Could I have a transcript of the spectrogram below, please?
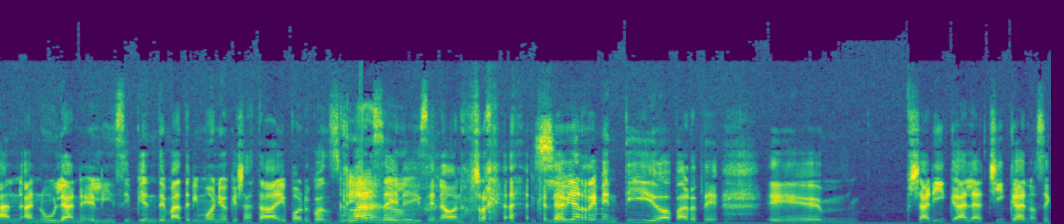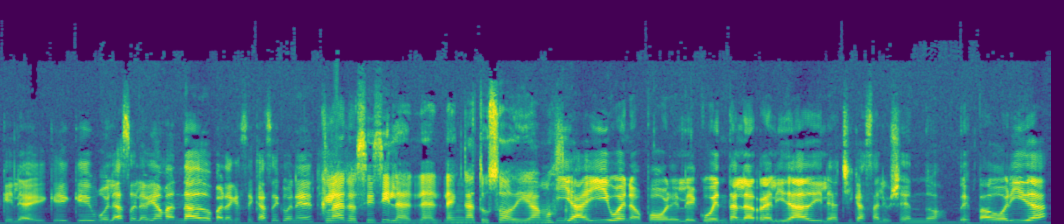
an- anulan el incipiente matrimonio que ya estaba ahí por consumarse Claro. y le dice, no, no, Sí. le había rementido aparte. Eh, Yarik a la chica, no sé qué, le- qué, qué bolazo le había mandado para que se case con él. Claro, sí, sí, la, la, la engatusó, digamos. Y ahí, bueno, pobre, le cuentan la realidad y la chica sale huyendo, despavorida.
